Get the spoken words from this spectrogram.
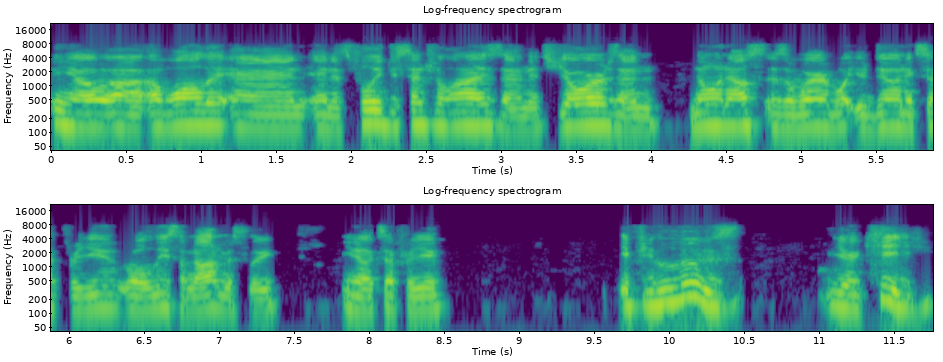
you know uh, a wallet and and it's fully decentralized and it's yours and no one else is aware of what you're doing except for you or at least anonymously you know except for you if you lose your key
